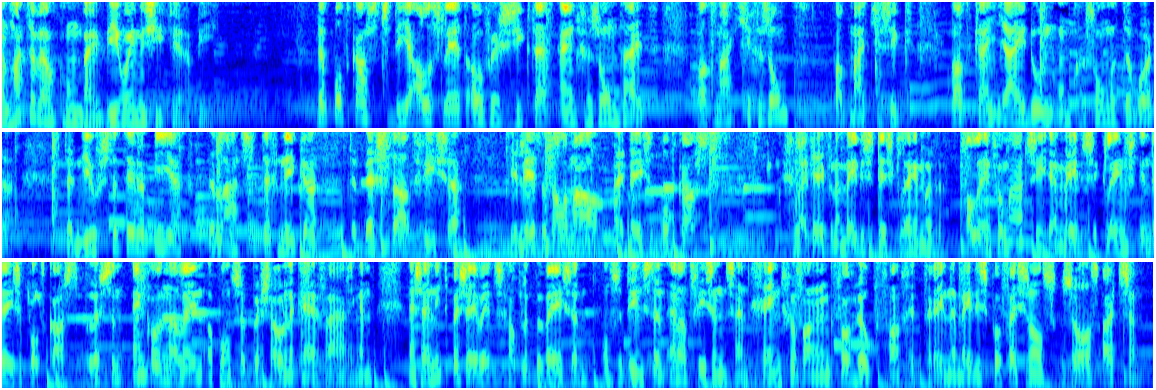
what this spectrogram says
Van harte welkom bij Bioenergietherapie. De podcast die je alles leert over ziekte en gezondheid. Wat maakt je gezond? Wat maakt je ziek? Wat kan jij doen om gezonder te worden? De nieuwste therapieën, de laatste technieken, de beste adviezen. Je leert het allemaal bij deze podcast. Gelijk even een medische disclaimer. Alle informatie en medische claims in deze podcast rusten enkel en alleen op onze persoonlijke ervaringen en zijn niet per se wetenschappelijk bewezen. Onze diensten en adviezen zijn geen vervanging voor hulp van getrainde medische professionals zoals artsen.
